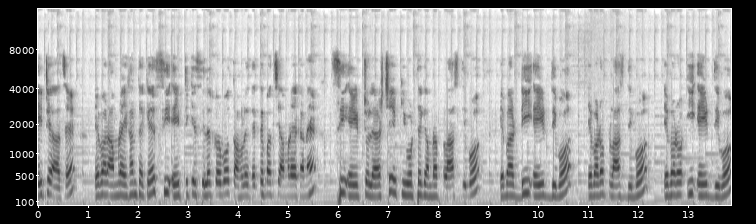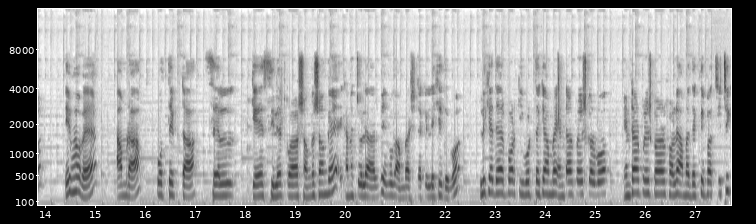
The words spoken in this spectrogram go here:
এইটে আছে। এবার আমরা এখান থেকে সি এইটটিকে সিলেক্ট করব। তাহলে দেখতে পাচ্ছি আমরা এখানে সি এইট চলে আসছে। কিবোর্ড থেকে আমরা প্লাস দিব। এবার ডি এইট দিব। এবারও প্লাস দিব। এবারও ই এইট দিব। এভাবে আমরা প্রত্যেকটা সেলকে সিলেক্ট করার সঙ্গে সঙ্গে এখানে চলে আসবে এবং আমরা সেটাকে লিখে দেব। লিখে দেওয়ার পর কিবোর্ড থেকে আমরা এন্টার প্রেস করব। এন্টার প্রেস করার ফলে আমরা দেখতে পাচ্ছি ঠিক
